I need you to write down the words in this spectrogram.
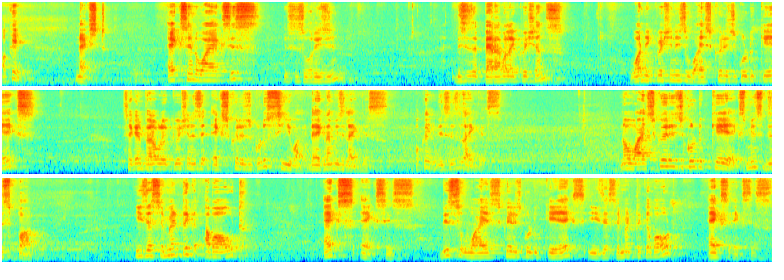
Okay next. X and y axis this is origin. This is a parabola equations. One equation is y square is equal to kx second parabola equation is x square is equal to cy diagram is like this. Okay this is like this. Now y square is equal to kx means this part. Is a symmetric about x axis this y square is equal to kx is a symmetric about x axis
